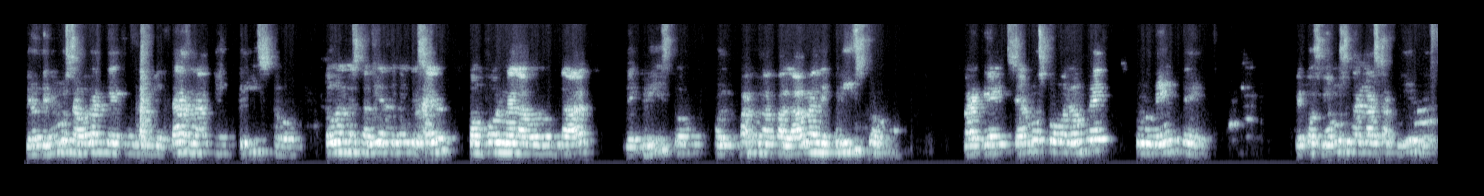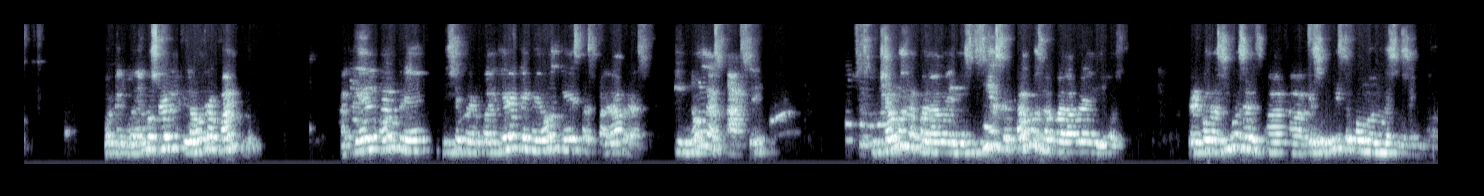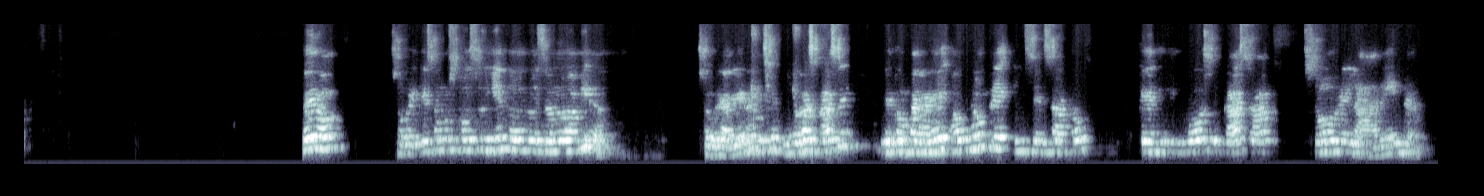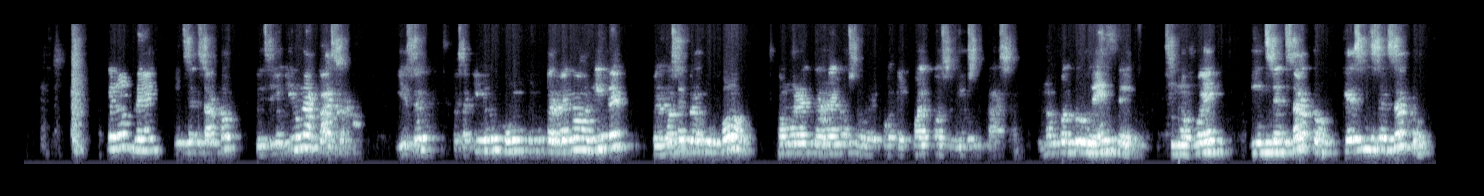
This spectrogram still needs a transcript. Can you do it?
pero tenemos ahora que fundamentarla en Cristo. Toda nuestra vida tiene que ser conforme a la voluntad de Cristo, bajo la palabra de Cristo, para que seamos como el hombre prudente, que construyamos una casa firme. Porque podemos ser la otra parte. Aquel hombre dice, pero cualquiera que me oye estas palabras y no las hace, si escuchamos la palabra de Dios y si aceptamos la palabra de Dios, reconocimos a, a, Jesucristo como nuestro Señor. Pero, ¿sobre qué estamos construyendo nuestra nueva vida? Sobre arena, no las hace. Le compararé a un hombre insensato que edificó su casa sobre la arena. El hombre insensato dice, yo quiero una casa. Y ese, pues aquí un, un, terreno libre, pero no se preocupó cómo era el terreno sobre el cual construyó su casa. No fue prudente, sino fue insensato. ¿Qué es insensato?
